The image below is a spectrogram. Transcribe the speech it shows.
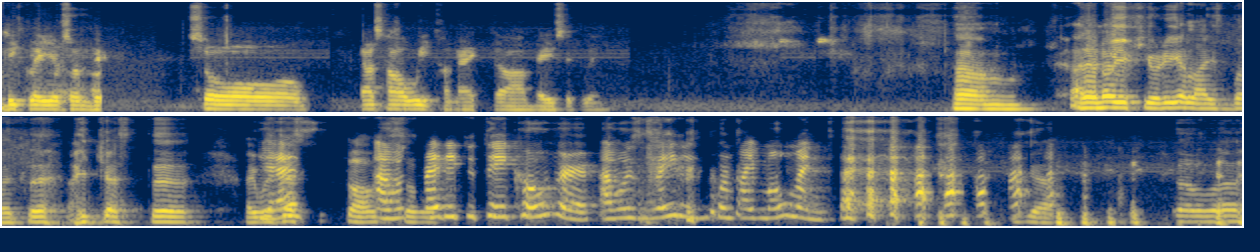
big players on there. So that's how we connect basically. Um, I don't know if you realize, but uh, I just uh, I was yes, just out, I was so. ready to take over. I was waiting for my moment. yeah. So uh,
